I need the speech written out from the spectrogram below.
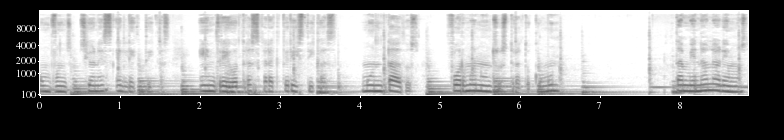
con funciones eléctricas, entre otras características, montados, forman un sustrato común. También hablaremos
